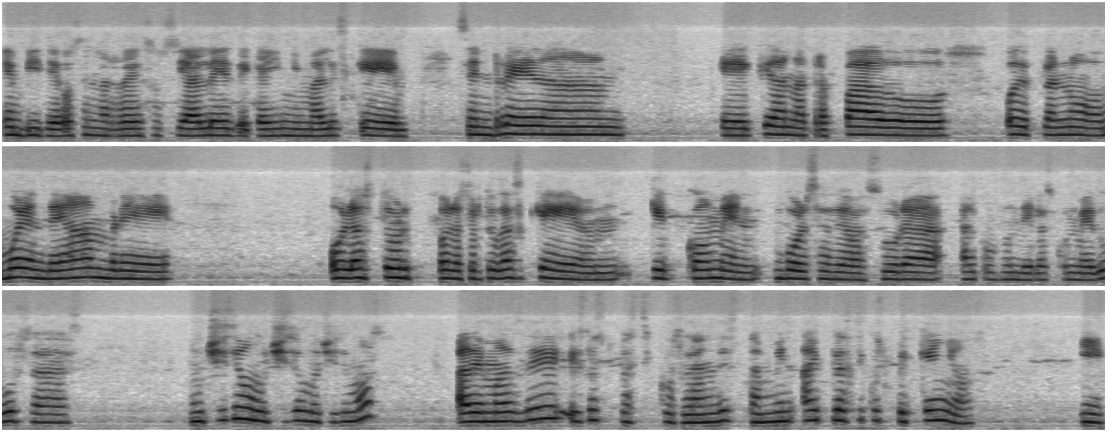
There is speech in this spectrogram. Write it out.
en videos en las redes sociales, de que hay animales que se enredan, eh, quedan atrapados, o de plano mueren de hambre, o las, tor o las tortugas que, que comen bolsas de basura al confundirlas con medusas. Muchísimos, muchísimos, muchísimos. Además de estos plásticos grandes, también hay plásticos pequeños. Y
